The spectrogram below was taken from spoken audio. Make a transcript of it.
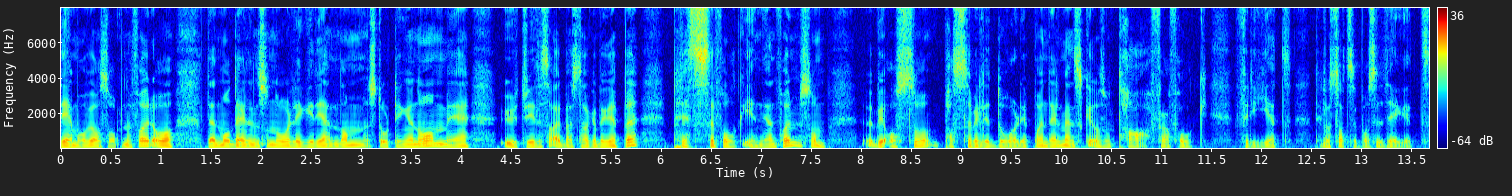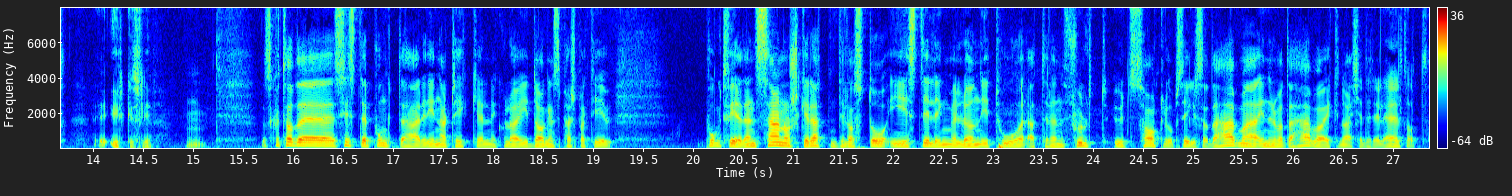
det må vi også åpne for. Og den modellen som nå ligger gjennom Stortinget nå, med utvidelse av arbeidstakerbegrepet, presser folk inn i en form som vil også passe veldig dårlig på en del mennesker, og som tar fra folk frihet til å satse på sitt eget yrkesliv. yrkesliv. Da skal vi ta det siste punktet her i din artikkel, Nikolai, i dagens perspektiv. Punkt fire. Den særnorske retten til å stå i stilling med lønn i to år etter en fullt ut saklig oppsigelse. Det her må jeg innrømme at det her var ikke noe jeg kjente til i det hele tatt.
